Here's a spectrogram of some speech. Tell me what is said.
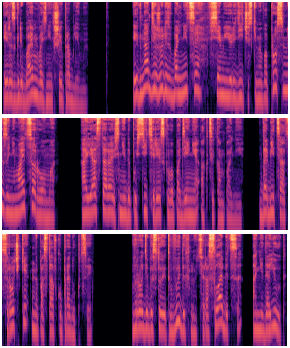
и разгребаем возникшие проблемы. Игнат дежурит в больнице, всеми юридическими вопросами занимается Рома, а я стараюсь не допустить резкого падения акций компании, добиться отсрочки на поставку продукции. Вроде бы стоит выдохнуть, расслабиться, а не дают.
